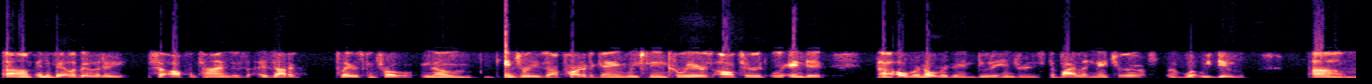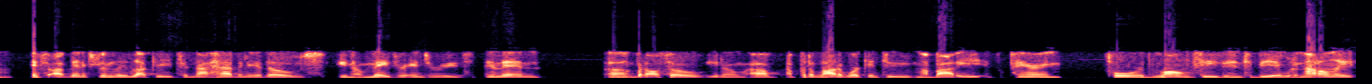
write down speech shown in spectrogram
Um, and availability, so oftentimes is, is out of players' control. You know, injuries are part of the game. We've seen careers altered or ended uh, over and over again due to injuries, the violent nature of, of what we do. Um, and so I've been extremely lucky to not have any of those, you know, major injuries. And then, uh, but also, you know, I, I put a lot of work into my body and preparing for the long season to be able to not only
